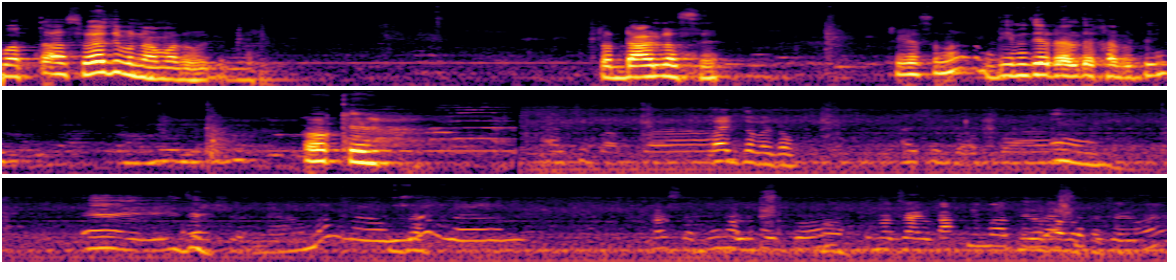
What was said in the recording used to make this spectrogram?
বত্তা আছে হয়ে যাবে না আমারও হয়ে যাবে তোর ডাল আছে। ঠিক আছে না? ডিম দিয়ে ডাল দিয়ে খাবি তুই। ওকে। লাইট জ্বালাই দাও উম। এই যে আচ্ছা থাকব তোমরা যাই কাকিমা তোমরা একসাথে যাই হ্যাঁ?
